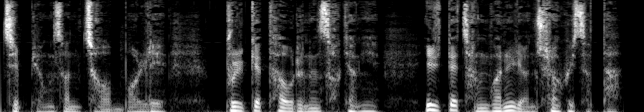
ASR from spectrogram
지평선 저 멀리 붉게 타오르는 석양이 일대 장관을 연출하고 있었다.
